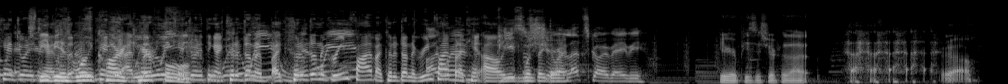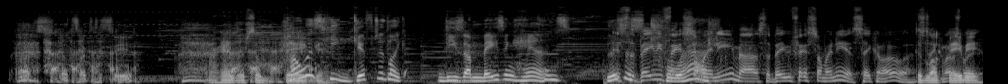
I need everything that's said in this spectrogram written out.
can't do anything. Stevie I has literally one can't do- card, I literally can't do careful. anything. I could have done a, I could have done a green five. I could have done a green five, but I can't. Oh, he Piece of went the other Let's go, baby. You're a piece of shit for that. Yeah, that's, that sucks to see. Our hands are so big. How is he gifted like these amazing hands? This it's is the baby face on my knee, man. It's the baby face on my knee. It's taken over. It's Good luck, taken over. baby.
